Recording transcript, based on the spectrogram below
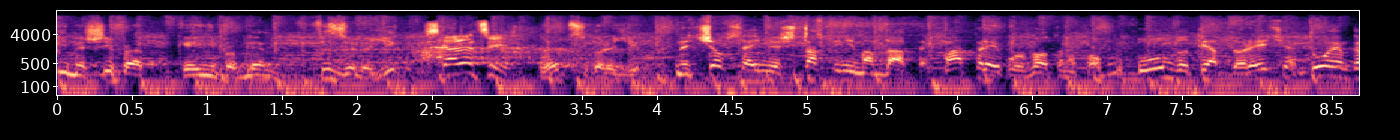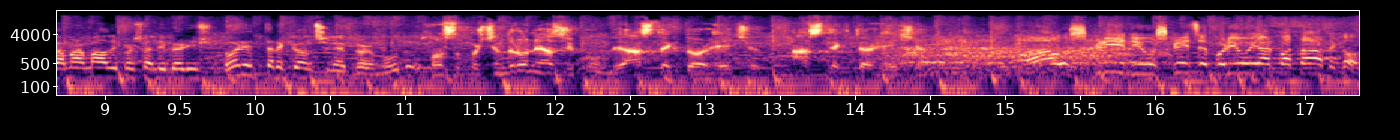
Ti me shifrat ke një problem fiziologik S'ka rëndësi Dhe psikologjik Në qoftë se i merr 7 një mandate Pa prekur votën e popu Unë do t'jap dorëheqje. Tu e më ka marrë malli për Sali Berishën. Bëni trekëndëshin e Bermudës. Mos u përqendroni as sekundi, as tek dorëheqjet, as tek tërheqjet. A u shkriti, u shkrit, se për ju janë patate ko.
